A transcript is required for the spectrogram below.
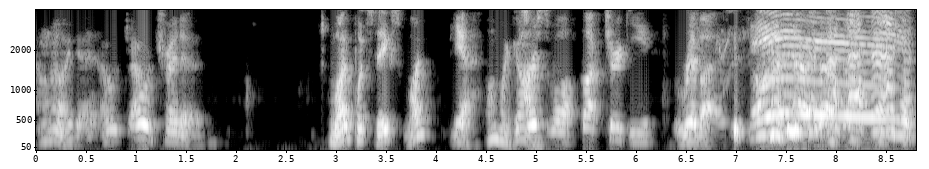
I don't know. I, I would I would try to What? Put steaks? What? yeah. Oh my god! First of all, fuck turkey ribeyes. Hey,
